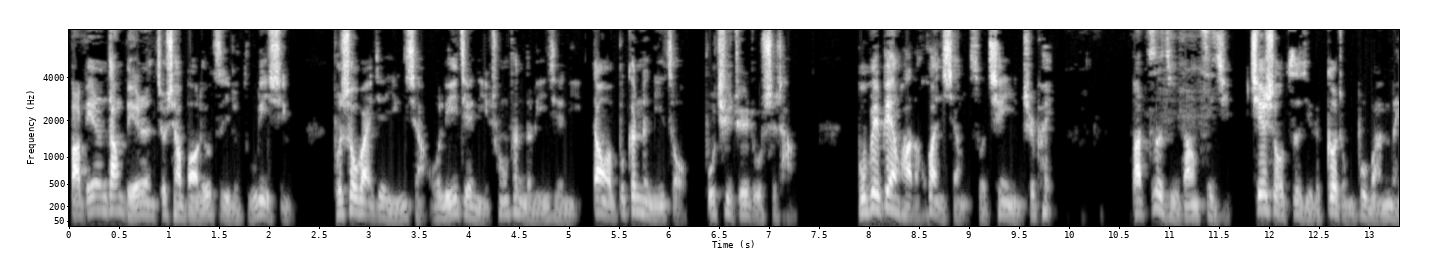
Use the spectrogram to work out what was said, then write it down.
把别人当别人，就是要保留自己的独立性，不受外界影响。我理解你，充分的理解你，但我不跟着你走，不去追逐市场，不被变化的幻象所牵引支配。把自己当自己，接受自己的各种不完美，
